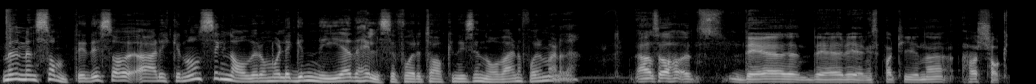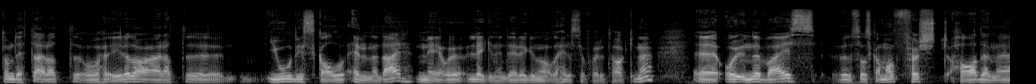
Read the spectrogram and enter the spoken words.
Men, men samtidig så er det ikke noen signaler om å legge ned helseforetakene i sin nåværende form, er det det? Altså, det, det regjeringspartiene har sagt om dette, er at, og Høyre, da, er at eh, jo, de skal ende der med å legge ned de regionale helseforetakene. Eh, Og underveis eh, så skal man først ha denne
